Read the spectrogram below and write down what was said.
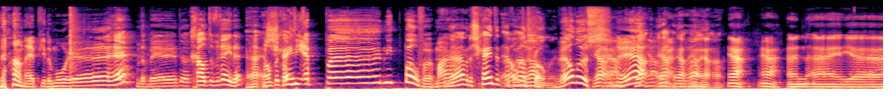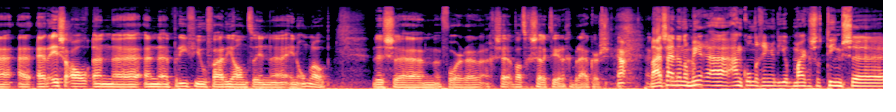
dan heb je de mooie, eh, hè? Dan ben je de- gauw tevreden. Ja, er Want dan schijnt- komt die app eh, niet boven, maar Ja, maar er schijnt een app Wel, aan te komen. wel dus. Ja, Ja, ja, ja, ja, ja, ja, ja. Ja, ja. en er is al een, eh, een preview variant in, eh, in omloop. Dus ehm, voor eh, wat geselecteerde gebruikers. Ja. Maar zijn er nog meer eh, aankondigingen die op Microsoft Teams eh,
